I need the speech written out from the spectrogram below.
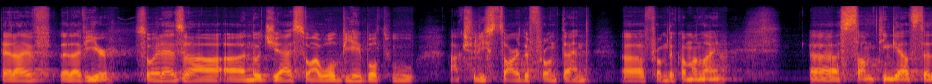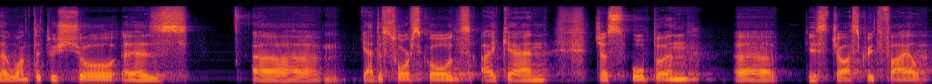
that I've that I've here. So it has a, a Node.js, so I will be able to actually start the front end uh, from the command line. Uh, something else that I wanted to show is um, yeah the source code. I can just open uh, this JavaScript file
